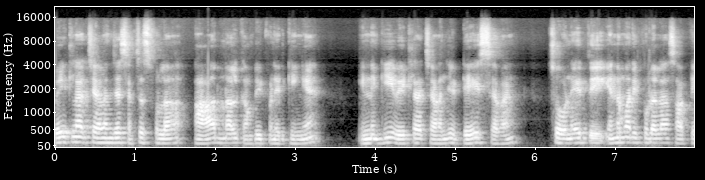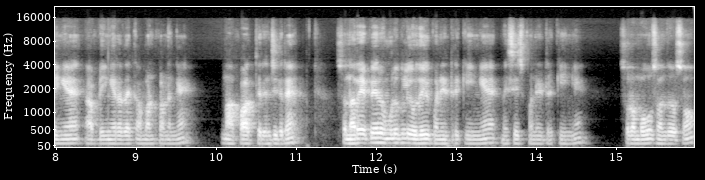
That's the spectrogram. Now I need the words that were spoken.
வெயிட் லாஸ் சேலஞ்சை சக்ஸஸ்ஃபுல்லாக ஆறு நாள் கம்ப்ளீட் பண்ணியிருக்கீங்க இன்றைக்கி weight loss challenge day seven so நேற்று என்ன மாதிரி ஃபுட்டெல்லாம் சாப்பிட்டீங்க அப்படிங்கிறத கமெண்ட் பண்ணுங்கள் நான் பார்த்து தெரிஞ்சுக்கிறேன். ஸோ நிறைய பேர் உங்களுக்குள்ளே உதவி பண்ணிகிட்ருக்கீங்க இருக்கீங்க மெசேஜ் பண்ணிகிட்ருக்கீங்க இருக்கீங்க. ஸோ ரொம்பவும் சந்தோஷம்.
